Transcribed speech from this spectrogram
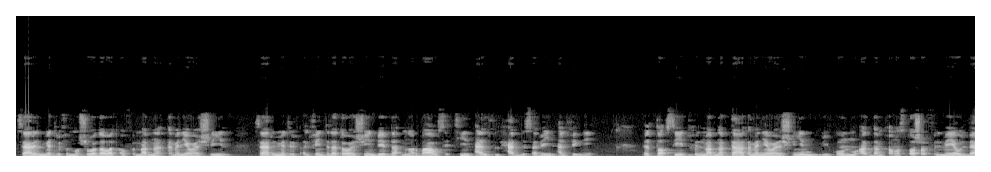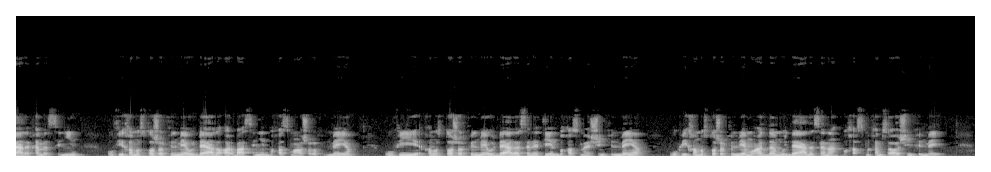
سعر المتر في المشروع دوت أو في مبنى تمانية وعشرين. سعر المتر في ألفين تلاتة وعشرين بيبدأ من أربعة وستين ألف لحد سبعين ألف جنيه. التقسيط في المبنى بتاع تمانية وعشرين بيكون مقدم خمستاشر في المية والباقي على خمس سنين وفي خمستاشر في المية والباقي على أربع سنين بخصم عشرة في المية وفي خمستاشر في المية والباقي على سنتين بخصم عشرين في المية وفي خمستاشر في المية مقدم والباقي على سنة بخصم خمسة وعشرين في المية.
